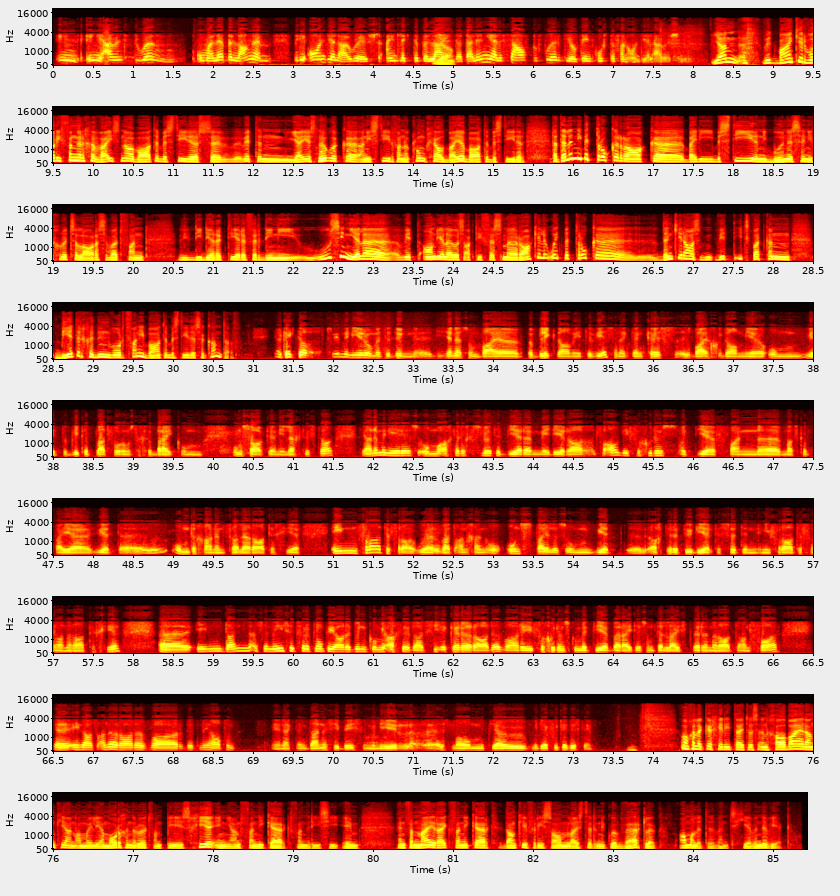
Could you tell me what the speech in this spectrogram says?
en en die ouens dwing om hulle belange met die aandeelhouers eintlik te belei ja. dat hulle nie hulle self bevoordeel ten koste van aandeelhouers nie. Jan, weet baie keer word die vinger gewys na batebestuurders, weet en jy is nou ook uh, aan die stuur van 'n klomp geld by 'n batebestuurder dat hulle nie betrokke raak uh, by die bestuur en die bonusse en die groot salarisse wat van die, die direkteure verdien nie. Hoe sien julle weet aandeelhouers aktivisme? Raak julle ooit betrokke? Dink jy daar's weet iets wat kan beter gedoen word van die batebestuurders se kant af? Ja, kyk daar twee maniere om dit te doen. Eh, die een is om baie publiek daarmee te wees en ek dink Chris is baie goed daarmee om weet publieke platforms te gebruik om om sake in die lig te stel. Die ander manier is om agter geslote deure met die raad, veral die vergoedingskomitee van uh, maatskappye weet uh, om te gaan en vir hulle raad te gee en vrae te vra oor wat aangaan. O, ons styl is om weet uh, agter 'n toe deur te sit en en die vrae te vra en raad te gee. Uh en dan as 'n mens dit vir 'n klompie jare doen kom jy agter daar sekere rade waar die vergoedingskomitee bereid is om te luister en raad te aanvaar. Uh, en daar's ander rade waar dit nie help en ek dink dan is die beste manier uh, is maar om met jou met jou voete te stem. Ongelukkig hierdie tyd ons ingehaal. Baie dankie aan Amelia Morgenrood van PSG en Jan van die Kerk van RCM. En van my ryk van die Kerk, dankie vir die saamluister en ek koop werklik almal 'n winsgewende week.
